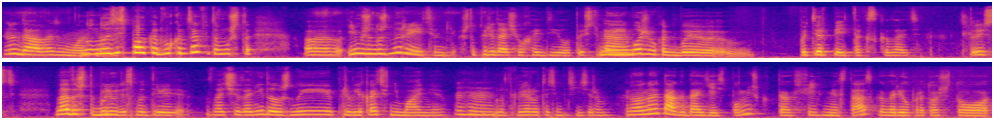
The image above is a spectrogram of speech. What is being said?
Ну да, возможно. Ну, но здесь палка о двух концах, потому что э, им же нужны рейтинги, чтобы передача выходила. То есть мы Да. не можем как бы э, потерпеть, так сказать. То есть надо, чтобы люди смотрели. Значит, они должны привлекать внимание. Мгм. Например, вот этим тизером. Но оно и так, да, есть. Помнишь, когда в фильме Стас говорил про то, что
